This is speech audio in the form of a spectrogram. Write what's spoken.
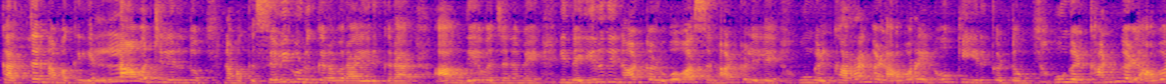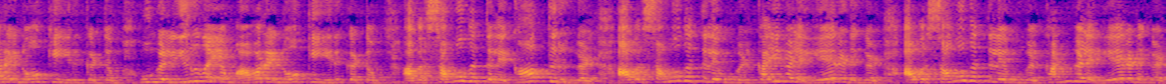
கர்த்தர் நமக்கு எல்லாவற்றிலிருந்தும் நமக்கு செவி கொடுக்கிறவராய் இருக்கிறார் ஆம் தேவ ஜனமே இந்த இறுதி நாட்கள் உபவாச நாட்களிலே உங்கள் கரங்கள் அவரை நோக்கி இருக்கட்டும் உங்கள் கண்கள் அவரை நோக்கி இருக்கட்டும் உங்கள் இருதயம் அவரை நோக்கி இருக்கட்டும் அவர் சமூகத்திலே காத்திருங்கள் அவர் சமூகத்திலே உங்கள் கைகளை ஏறெடுங்கள் அவர் சமூகத்திலே உங்கள் கண்களை ஏறெடுங்கள்.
